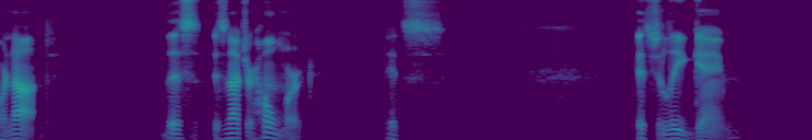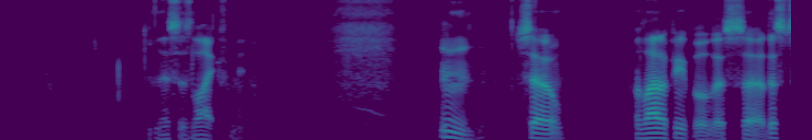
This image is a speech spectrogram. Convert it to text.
or not. This is not your homework. It's it's your league game. And this is life, man. so, a lot of people, this uh, this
